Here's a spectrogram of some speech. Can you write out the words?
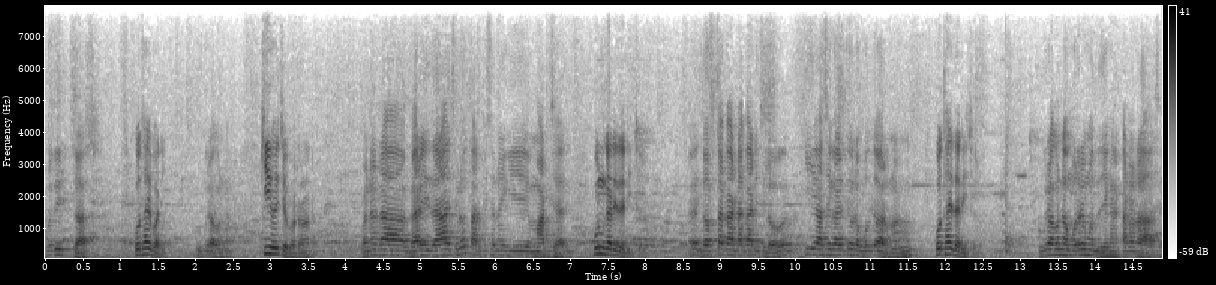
প্রদীপ দাস। কোথায় বাড়ি? কি হয়েছে ঘটনাটা? একটা গাড়ি দাঁড়া ছিল তার পিছনে গিয়ে মারছে আর কি। কোন গাড়ি দাঁড়িয়ে ছিল? দশ টাকা একটা গাড়ি ছিল। কি আছে গাড়িতে ওটা বলতে পারব না। কোথায় দাঁড়িয়ে ছিল? কুকরাগুন্ডা মোড়ের মধ্যে যেখানে কাটাটা আছে।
